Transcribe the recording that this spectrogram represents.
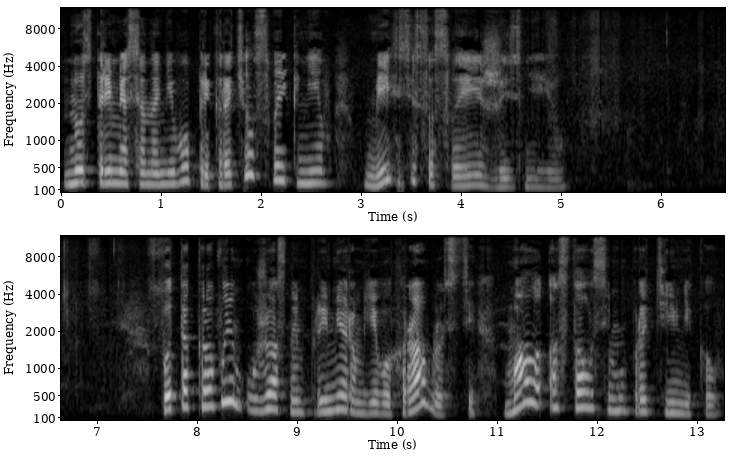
Но, стремясь на него, прекратил свой гнев вместе со своей жизнью. По таковым ужасным примерам его храбрости мало осталось ему противников –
